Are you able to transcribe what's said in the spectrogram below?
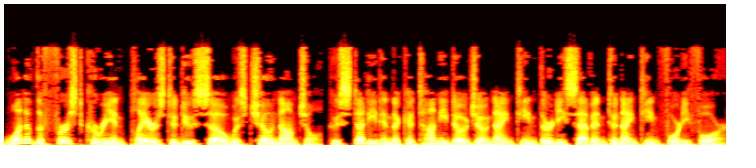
One of the first Korean players to do so was Cho Namchul, who studied in the Kitani Dojo 1937–1944.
